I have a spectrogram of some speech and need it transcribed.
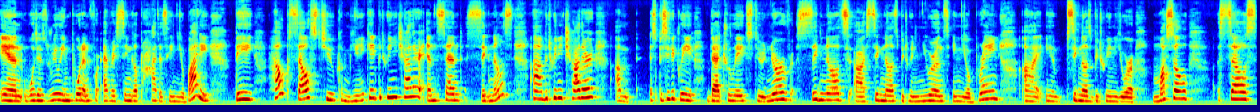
and what is really important for every single process in your body, they help cells to communicate between each other and send signals uh, between each other. Um, specifically that relates to nerve signals uh, signals between neurons in your brain uh, signals between your muscle cells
